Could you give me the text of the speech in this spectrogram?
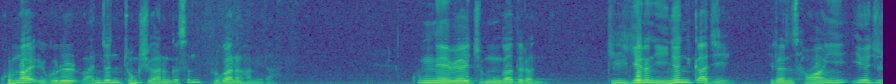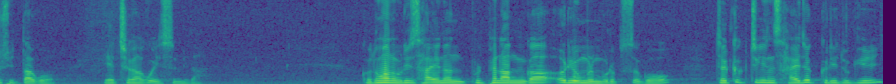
코로나19를 완전 종식하는 것은 불가능합니다. 국내외의 전문가들은 길게는 2년까지 이런 상황이 이어질 수 있다고 예측하고 있습니다. 그동안 우리 사회는 불편함과 어려움을 무릅쓰고 적극적인 사회적 거리두기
